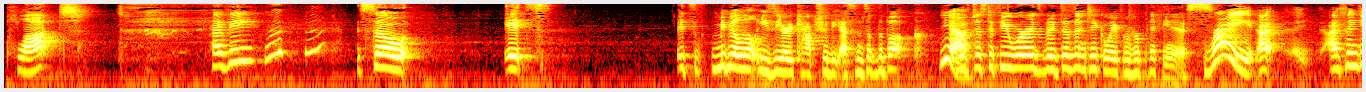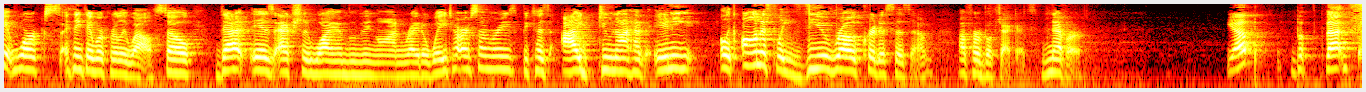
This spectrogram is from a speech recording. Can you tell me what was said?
plot heavy. so it's it's maybe a little easier to capture the essence of the book. Yeah. With just a few words, but it doesn't take away from her pithiness. Right. I I think it works. I think they work really well. So that is actually why I'm moving on right away to our summaries because I do not have any like honestly zero criticism of her book jackets. Never. Yep. But that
